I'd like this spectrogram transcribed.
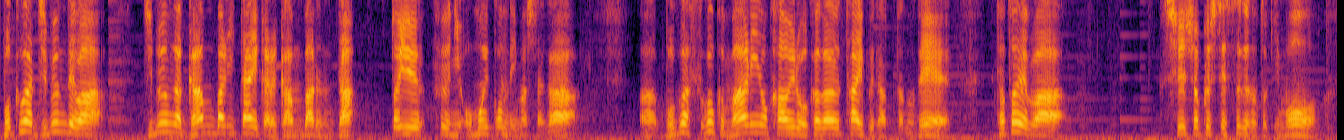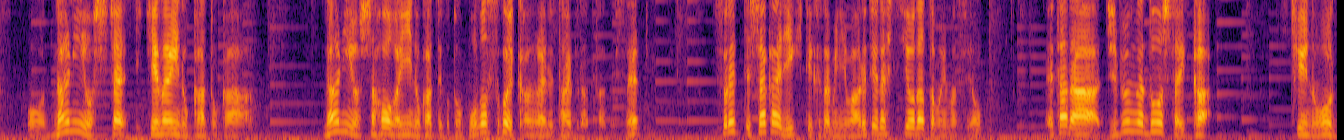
僕は自分では自分が頑張りたいから頑張るんだというふうに思い込んでいましたが、あ僕はすごく周りの顔色を伺うタイプだったので、例えば、就職してすぐの時も、も何をしちゃいけないのかとか、何をした方がいいのかってことをものすごい考えるタイプだったんですね。それって社会で生きていくためにはある程度必要だと思いますよ。えただ、自分がどうしたいかっていうのを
